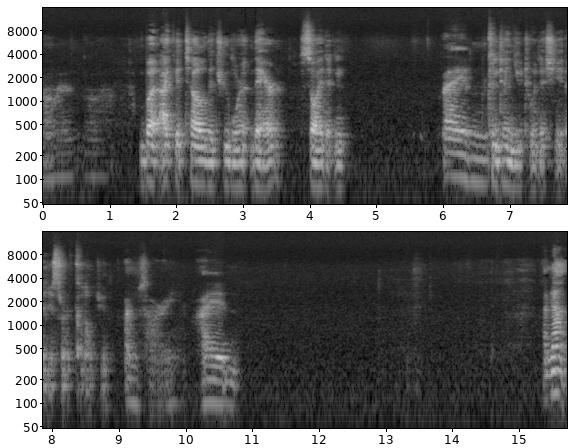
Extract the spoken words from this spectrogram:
Oh, I didn't know But I could tell that you weren't there, so I didn't. I'm, continue to initiate. I just sort of cuddled you. I'm sorry. I. I'm not.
